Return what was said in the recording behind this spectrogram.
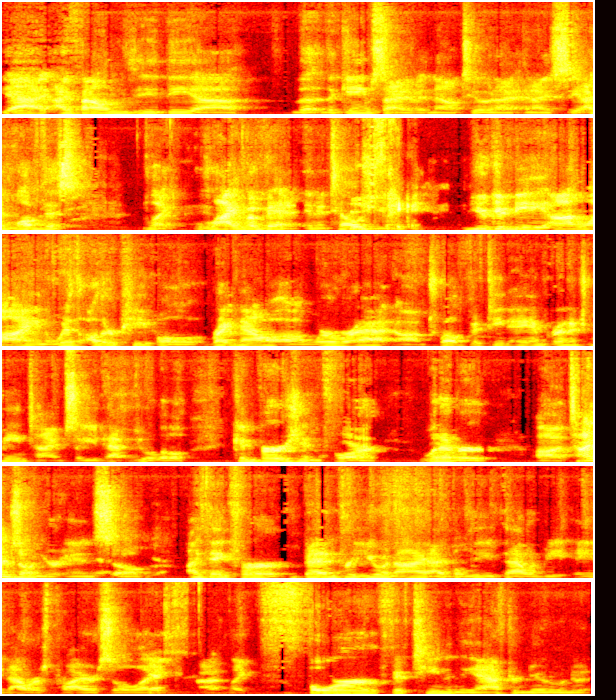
Yeah, I, I found the the uh, the the game side of it now too, and I and I see I love this like live event, and it tells you. Like, you could be online with other people right now uh, where we're at um, 12 15 a.m greenwich mean time so you'd have to do a little conversion for whatever uh, time zone you're in. So. I think for Ben, for you and I, I believe that would be eight hours prior. So like yes. uh, like four fifteen in the afternoon when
